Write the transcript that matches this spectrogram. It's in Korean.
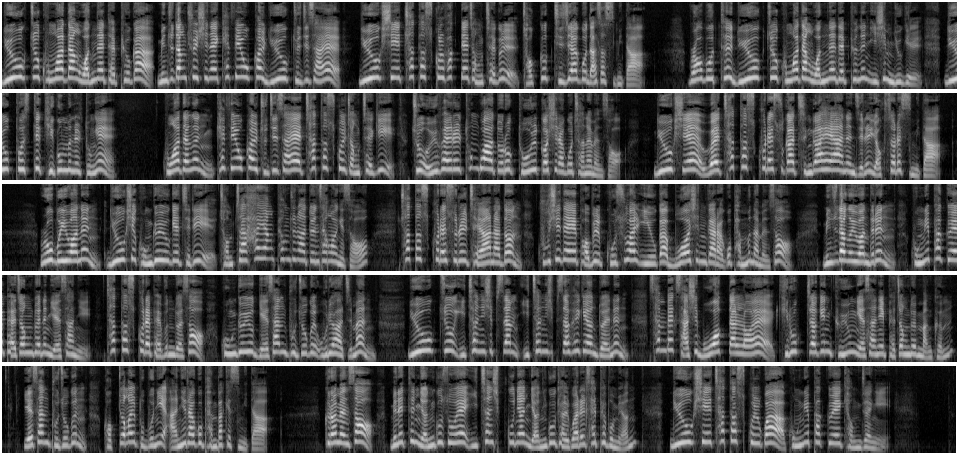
뉴욕주 공화당 원내대표가 민주당 출신의 캐시 호컬 뉴욕 주지사의 뉴욕시 차터스쿨 확대 정책을 적극 지지하고 나섰습니다. 롭 오트 뉴욕주 공화당 원내대표는 26일 뉴욕 포스트 기고문을 통해 공화당은 캐시 호컬 주지사의 차터스쿨 정책이 주 의회를 통과하도록 도울 것이라고 전하면서 뉴욕시에 왜 차터스쿨의 수가 증가해야 하는지를 역설했습니다. 롭 의원은 뉴욕시 공교육의 질이 점차 하향 평준화된 상황에서 차터스쿨의 수를 제한하던 구시대의 법을 고수할 이유가 무엇인가라고 반문하면서 민주당 의원들은 공립학교에 배정되는 예산이 차터스쿨에 배분돼서 공교육 예산 부족을 우려하지만 뉴욕주 2023-2024 회계연도에는 345억 달러의 기록적인 교육 예산이 배정된 만큼 예산 부족은 걱정할 부분이 아니라고 반박했습니다. 그러면서 미네튼 연구소의 2019년 연구 결과를 살펴보면 뉴욕시 차터스쿨과 공립학교의 경쟁이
